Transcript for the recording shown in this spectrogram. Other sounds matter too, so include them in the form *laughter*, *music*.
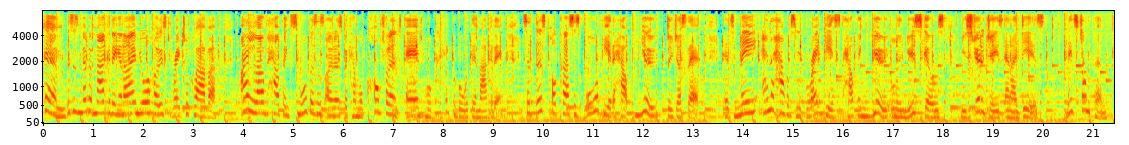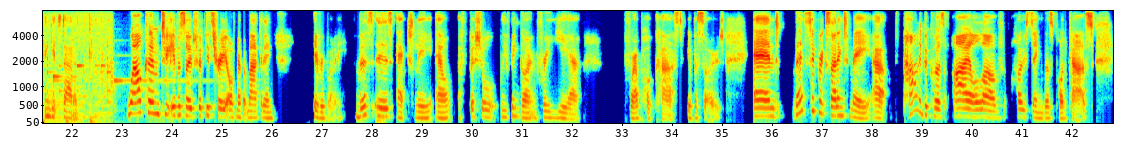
Welcome. This is Map It Marketing, and I am your host, Rachel Klaver. I love helping small business owners become more confident and more capable with their marketing. So, this podcast is all here to help you do just that. It's me and the help of some great guests helping you learn new skills, new strategies, and ideas. Let's jump in and get started. Welcome to episode 53 of Map Marketing, everybody. This is actually our official, we've been going for a year for our podcast episode. And that's super exciting to me, uh, partly because I love hosting this podcast.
